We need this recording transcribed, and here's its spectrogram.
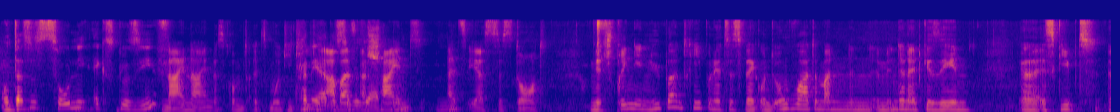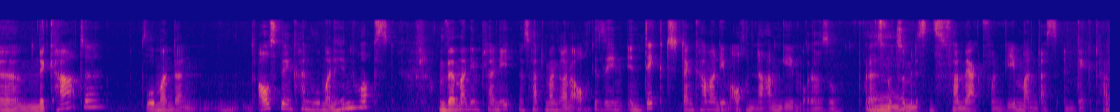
Und das ist Sony exklusiv? Nein, nein, das kommt als Multititel, hattest aber es gesagt, erscheint ne? als erstes dort. Und jetzt springen die in den Hyperantrieb und jetzt ist weg. Und irgendwo hatte man in, im Internet gesehen, äh, es gibt ähm, eine Karte, wo man dann auswählen kann, wo man hinhopst. Und wenn man den Planeten, das hatte man gerade auch gesehen, entdeckt, dann kann man dem auch einen Namen geben oder so. Oder es wird zumindest vermerkt, von wem man das entdeckt hat.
